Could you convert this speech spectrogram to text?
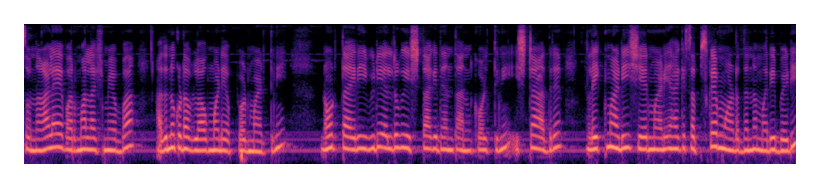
ಸೊ ನಾಳೆ ವರಮಹಾಲಕ್ಷ್ಮಿ ಹಬ್ಬ, ಅದನ್ನು ಕೂಡ ವ್ಲಾಗ್ ಮಾಡಿ ಅಪ್ಲೋಡ್ ಮಾಡ್ತೀನಿ. ನೋಡ್ತಾ ಇರಿ ಈ ವಿಡಿಯೋ ಎಲ್ರಿಗೂ ಇಷ್ಟ ಆಗಿದೆ ಅಂತ ಅಂದ್ಕೊಳ್ತೀನಿ ಇಷ್ಟ ಆದರೆ ಲೈಕ್ ಮಾಡಿ, ಶೇರ್ ಮಾಡಿ, ಹಾಗೆ ಸಬ್ಸ್ಕ್ರೈಬ್ ಮಾಡೋದನ್ನು ಮರಿಬೇಡಿ.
